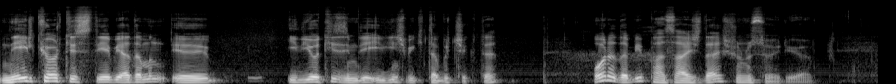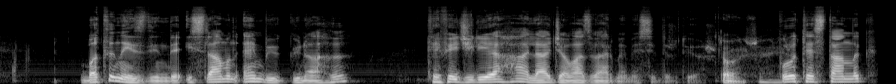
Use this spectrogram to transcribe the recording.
Neil Curtis diye bir adamın e, İdiotizm diye ilginç bir kitabı çıktı. Orada bir pasajda şunu söylüyor. Batı nezdinde İslam'ın en büyük günahı tefeciliğe hala cevaz vermemesidir diyor. Doğru söylüyor. Protestanlık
